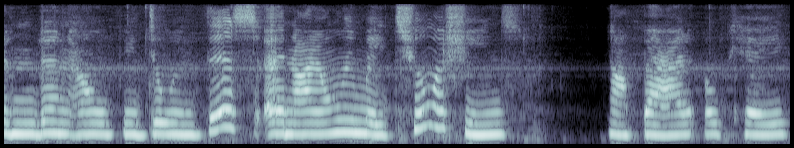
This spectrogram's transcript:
And then I'll be doing this and I only made two machines. Not bad okay.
